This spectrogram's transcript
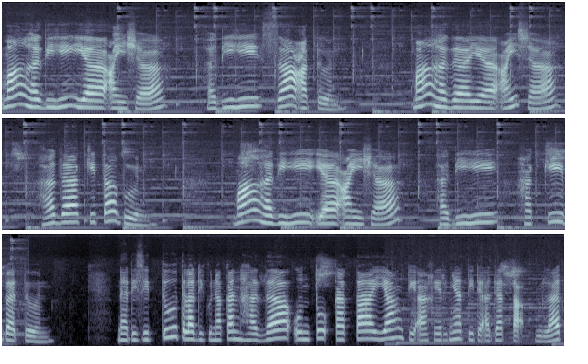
Ma hadihi ya Aisyah, hadihi sa'atun. Ma hada ya Aisyah, hada kitabun. Ma hadihi ya Aisyah, hadihi hakibatun. Nah, di situ telah digunakan hadza untuk kata yang di akhirnya tidak ada tak bulat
